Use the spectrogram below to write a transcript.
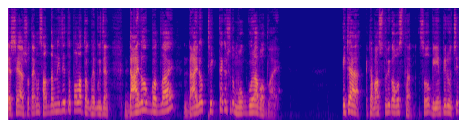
দেশে আসো, তো এখন সাদ্দাম নিজেই তো পলাতক, ভাই, বুঝছেন? ডায়লগ বদলায় ডায়লগ ঠিক থাকে শুধু মুখগুলা বদলায়। এটা একটা বাস্তবিক অবস্থান। সো বিএনপির উচিত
